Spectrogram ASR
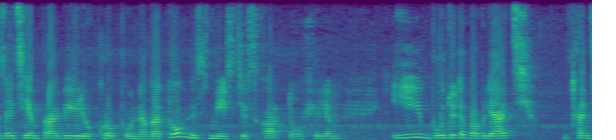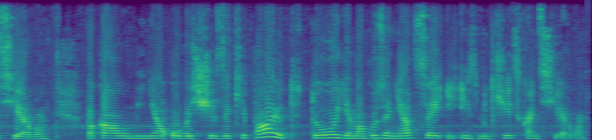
Затем проверю крупу на готовность вместе с картофелем и буду добавлять консерву. Пока у меня овощи закипают, то я могу заняться и измельчить консерву.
